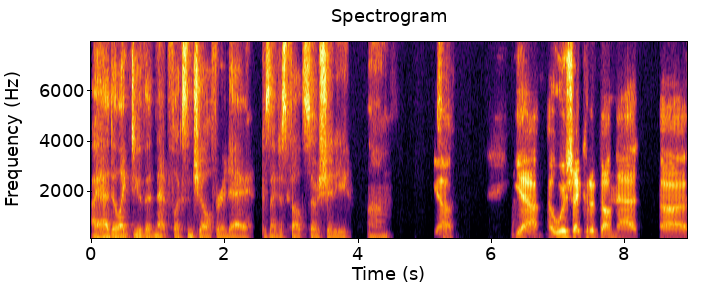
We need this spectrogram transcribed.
I had to like do the Netflix and chill for a day because I just felt so shitty. Um, Yeah. so- yeah i wish i could have done that uh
